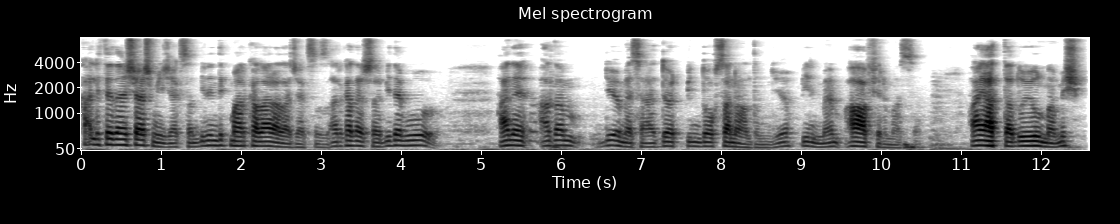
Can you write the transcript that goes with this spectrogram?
kaliteden şaşmayacaksın. Bilindik markalar alacaksınız. Arkadaşlar bir de bu hani adam diyor mesela 4090 aldım diyor. Bilmem A firması. Hayatta duyulmamış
